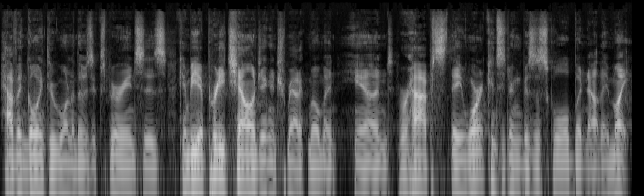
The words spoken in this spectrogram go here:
having going through one of those experiences can be a pretty challenging and traumatic moment. And perhaps they weren't considering business school, but now they might.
